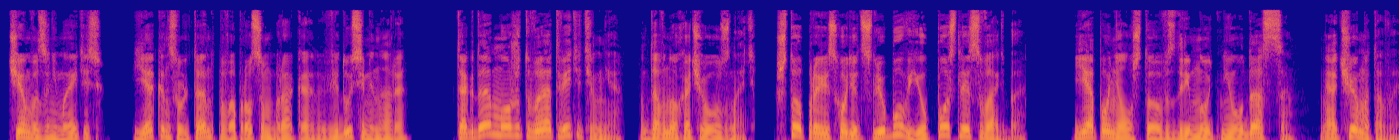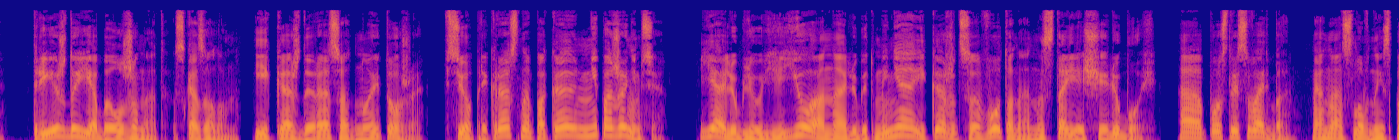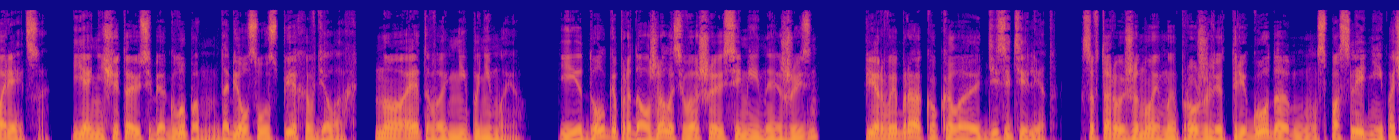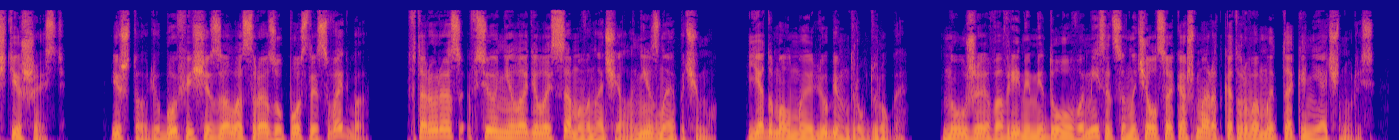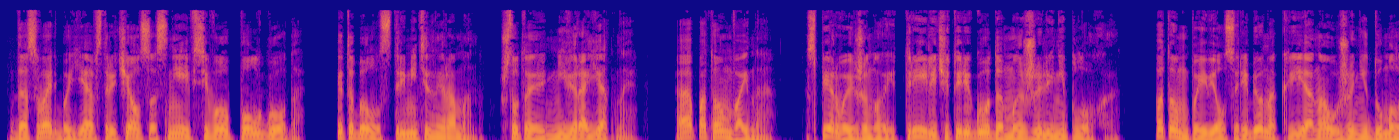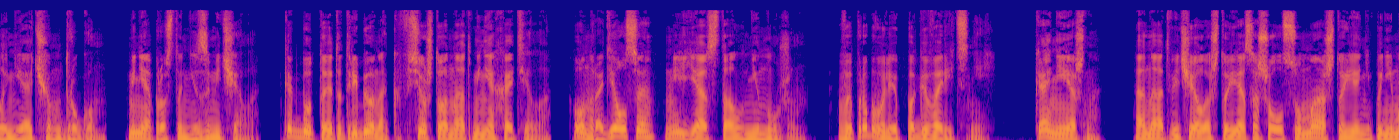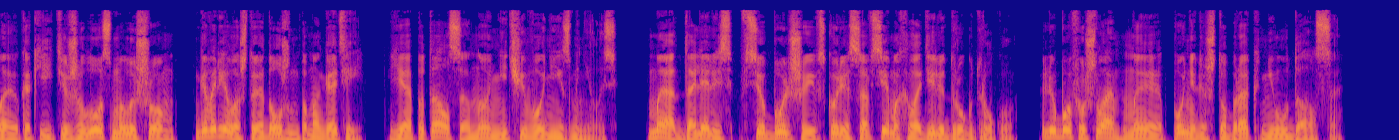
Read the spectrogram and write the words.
«Чем вы занимаетесь?» «Я консультант по вопросам брака, веду семинары». «Тогда, может, вы ответите мне. Давно хочу узнать, что происходит с любовью после свадьбы?» Я понял, что вздремнуть не удастся. «О чем это вы?» «Трижды я был женат», — сказал он. «И каждый раз одно и то же. Все прекрасно, пока не поженимся». Я люблю ее, она любит меня, и кажется, вот она, настоящая любовь. А после свадьбы она словно испаряется. Я не считаю себя глупым, добился успеха в делах, но этого не понимаю. И долго продолжалась ваша семейная жизнь? Первый брак около десяти лет. Со второй женой мы прожили три года, с последней почти шесть. И что, любовь исчезала сразу после свадьбы? Второй раз все не ладилось с самого начала, не знаю почему. Я думал, мы любим друг друга. Но уже во время медового месяца начался кошмар, от которого мы так и не очнулись. До свадьбы я встречался с ней всего полгода. Это был стремительный роман, что-то невероятное. А потом война. С первой женой три или четыре года мы жили неплохо. Потом появился ребенок, и она уже не думала ни о чем другом. Меня просто не замечала. Как будто этот ребенок — все, что она от меня хотела. Он родился, и я стал не нужен. Вы пробовали поговорить с ней? Конечно. Она отвечала, что я сошел с ума, что я не понимаю, как ей тяжело с малышом, говорила, что я должен помогать ей. Я пытался, но ничего не изменилось. Мы отдалялись все больше и вскоре совсем охладели друг к другу. Любовь ушла, мы поняли, что брак не удался.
